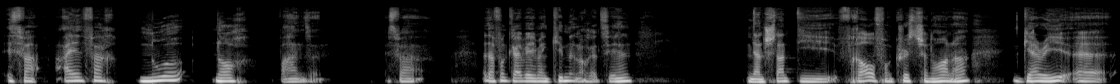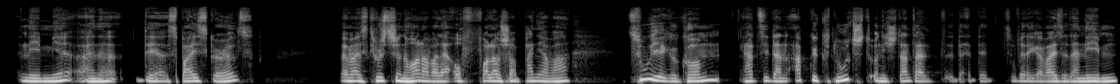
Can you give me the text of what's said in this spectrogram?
es war einfach nur noch Wahnsinn. Es war, davon kann ich meinen Kindern noch erzählen. Und dann stand die Frau von Christian Horner, Gary, äh, neben mir, eine der Spice Girls. Weil man ist Christian Horner, weil er auch voller Champagner war, zu ihr gekommen, hat sie dann abgeknutscht und ich stand halt äh, äh, zufälligerweise daneben.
